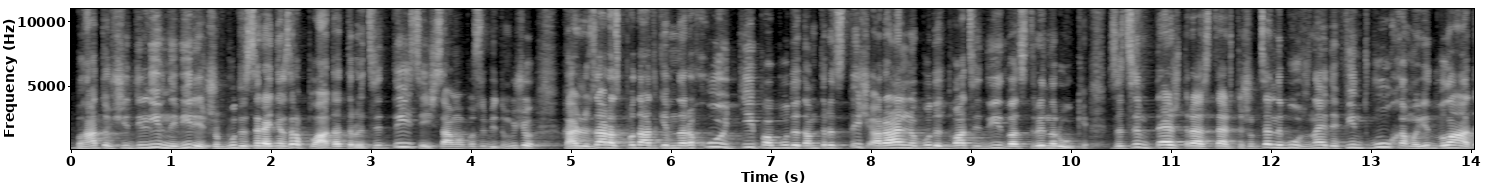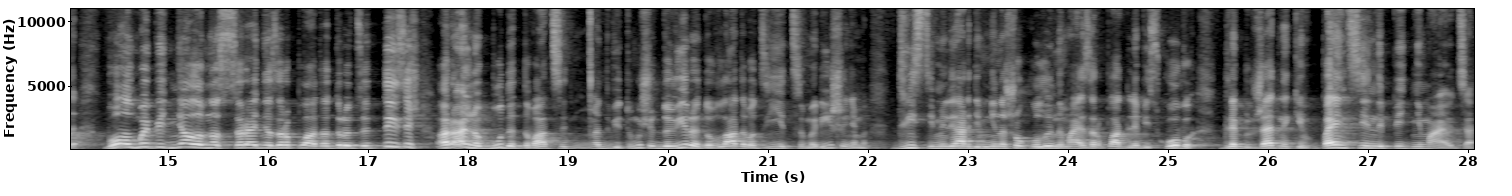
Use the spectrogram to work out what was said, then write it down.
багато вчителів не вірять, що буде середня зарплата 30 тисяч саме по собі. Тому що кажуть, зараз податків нарахують, типа буде там 30 тисяч, а реально буде 22-23 на руки. За цим теж треба стежити, щоб це не був, знаєте, фінт вухами від влади. Бо ми підняли в нас середня зарплата 30 тисяч, а реально буде 22. Тому що довіри до влади, от з її цими рішеннями, 200 мільярдів ні на що, коли немає зарплат для військових, для бюджетників, пенсії не піднімаються.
